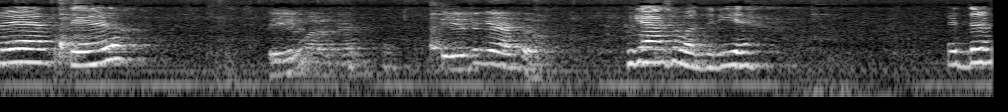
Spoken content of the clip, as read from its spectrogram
ਰਿਹਾ ਤੇਲ। ਤੇਲ? ਤੇਲ ਤੇ ਸਰ ਗੈਸ ਵੱਧ ਰਹੀ ਹੈ। ਇੱਧਰ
